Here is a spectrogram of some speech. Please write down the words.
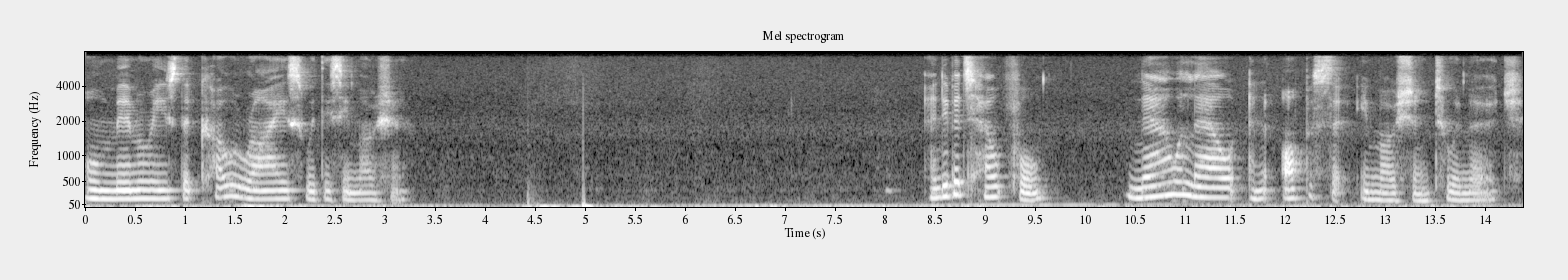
or memories that co arise with this emotion. And if it's helpful, now allow an opposite emotion to emerge.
